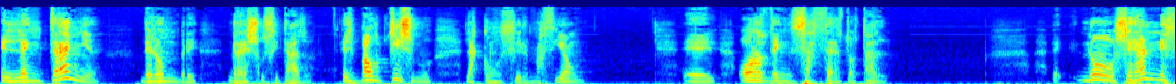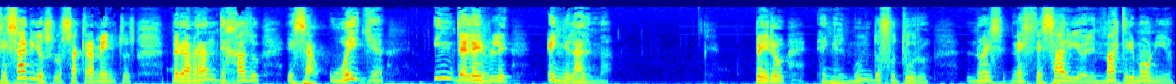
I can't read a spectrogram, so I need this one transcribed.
en la entraña del hombre resucitado. El bautismo, la confirmación, el orden sacerdotal. No serán necesarios los sacramentos, pero habrán dejado esa huella indeleble en el alma. Pero en el mundo futuro no es necesario el matrimonio,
